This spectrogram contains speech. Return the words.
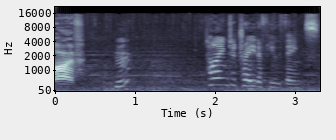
Alive. Hmm? Time to trade a few things.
